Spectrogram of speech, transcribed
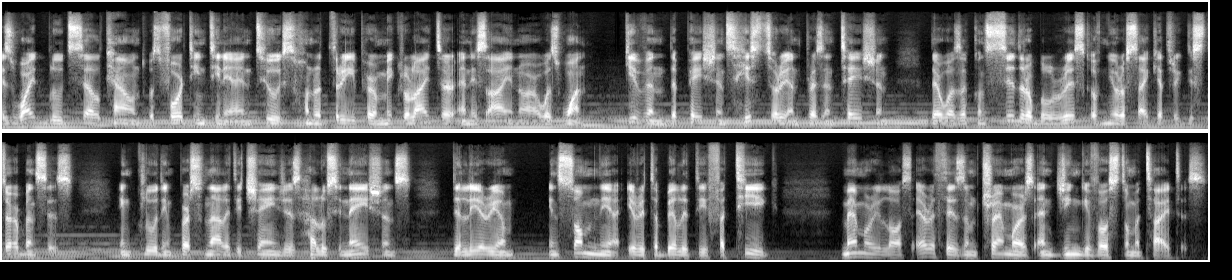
His white blood cell count was 14 TNN2 x 103 per microliter, and his INR was 1. Given the patient's history and presentation, there was a considerable risk of neuropsychiatric disturbances, including personality changes, hallucinations, delirium, insomnia, irritability, fatigue, memory loss, erethism, tremors, and gingivostomatitis.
